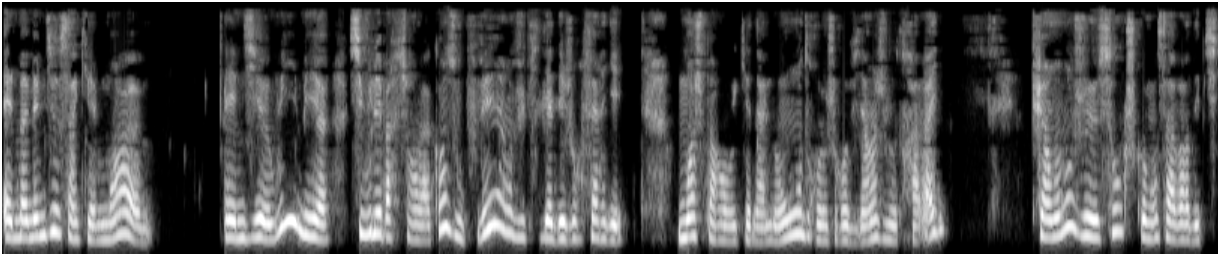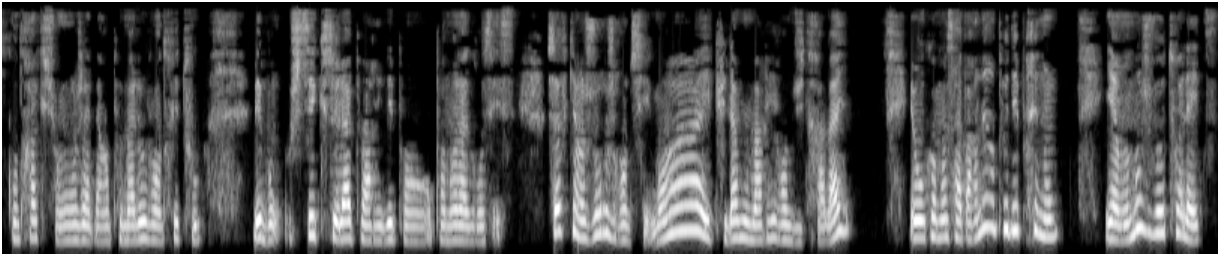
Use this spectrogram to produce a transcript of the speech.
Elle m'a même dit au cinquième mois. Elle me dit oui, mais si vous voulez partir en vacances, vous pouvez, hein, vu qu'il y a des jours fériés. Moi, je pars en week-end à Londres, je reviens, je vais au travail. Puis à un moment, je sens que je commence à avoir des petites contractions, j'avais un peu mal au ventre et tout. Mais bon, je sais que cela peut arriver pendant, la grossesse. Sauf qu'un jour, je rentre chez moi, et puis là, mon mari rentre du travail, et on commence à parler un peu des prénoms. Et à un moment, je vais aux toilettes.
